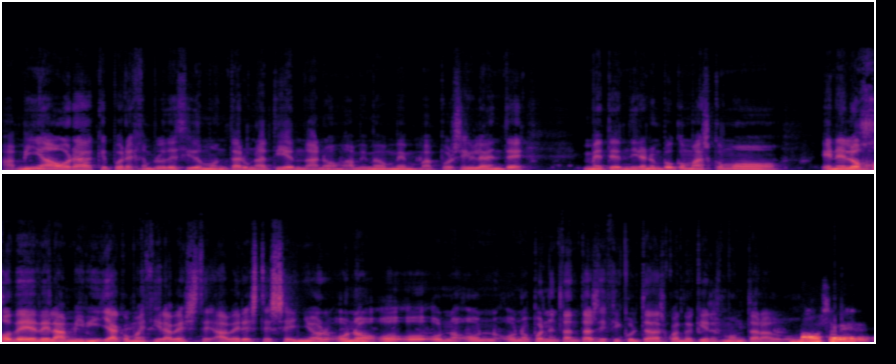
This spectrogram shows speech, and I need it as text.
a mí ahora que, por ejemplo, decido montar una tienda, ¿no? A mí me, me, posiblemente me tendrían un poco más como en el ojo de, la mirilla, como decir, a ver este, a ver este señor, o no, o, no, o, no ponen tantas dificultades cuando quieres montar algo. Vamos a ver,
